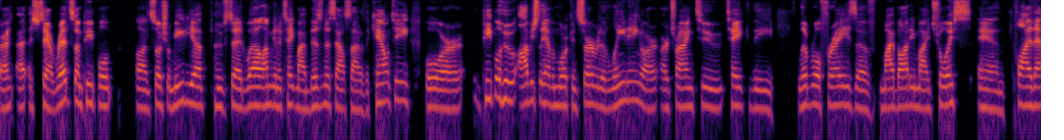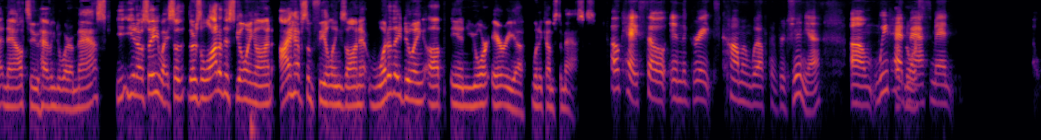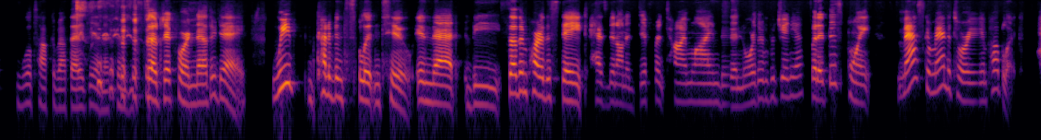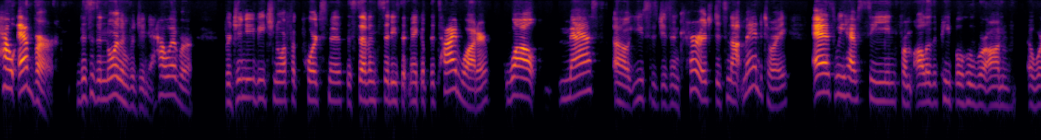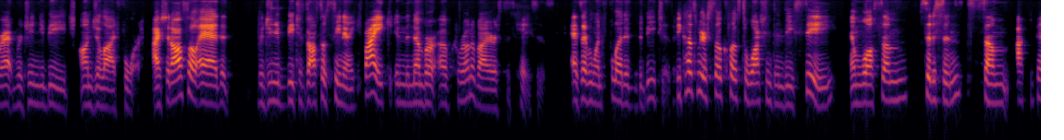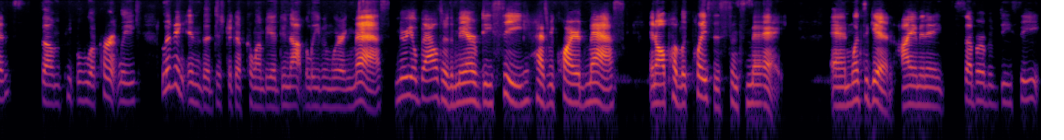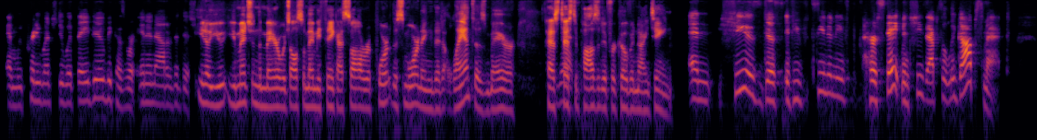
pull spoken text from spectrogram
I, I should say i read some people on social media who've said well i'm going to take my business outside of the county or people who obviously have a more conservative leaning are, are trying to take the liberal phrase of my body my choice and apply that now to having to wear a mask. You, know so anyway so there's a lot of this going on. I have some feelings on it. What are they doing up in your area when it comes to masks? Okay, so in the great Commonwealth of Virginia, um, we've had mask mass man. We'll talk about that again. That's a subject for another day. We've kind of been split in two, in that the southern part of the state has been on a different timeline than northern Virginia. But at this point, masks are mandatory in public. However, this is in northern Virginia. However, Virginia Beach, Norfolk, Portsmouth, the seven cities that make up the Tidewater, while mask uh, usage is encouraged, it's not mandatory, as we have seen from all of the people who were on uh, were at Virginia Beach on July 4th. I should also add that Virginia Beach has also seen a spike in the number of coronavirus cases as everyone flooded the beaches. Because we are so close to Washington, D.C., and while some citizens, some occupants, some people who are currently living in the District of Columbia do not believe in wearing masks. Muriel Bowser, the mayor of DC, has required masks in all public places since May. And once again, I am in a suburb of DC and we pretty much do what they do because we're in and out of the district. you know you, you mentioned the mayor which also made me think i saw a report this morning that atlanta's mayor has Yes. tested positive for covid-19 And she is just, if you've seen any of her statements, she's absolutely gobsmacked.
